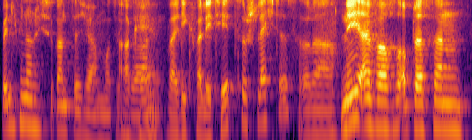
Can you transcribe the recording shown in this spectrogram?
bin ich mir noch nicht so ganz sicher, muss ich Okay, sagen. weil die Qualität zu schlecht ist, oder? Nee, einfach, ob das dann,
